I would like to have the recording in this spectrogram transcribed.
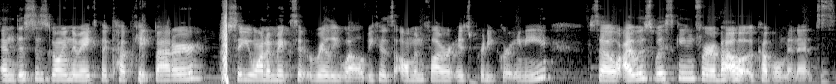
and this is going to make the cupcake batter. So you want to mix it really well because almond flour is pretty grainy. So I was whisking for about a couple minutes.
